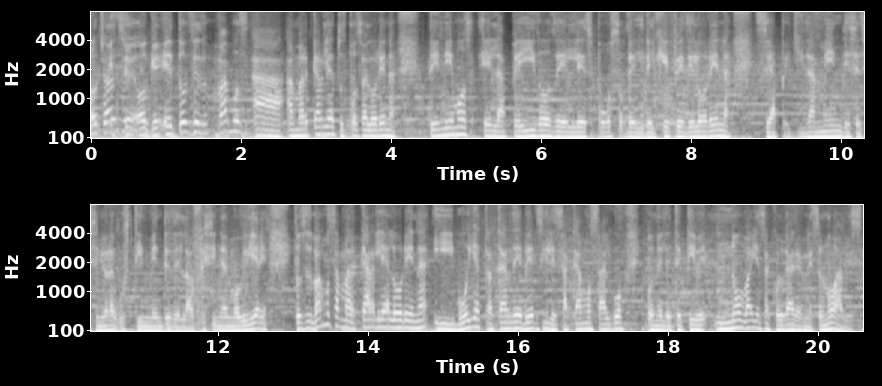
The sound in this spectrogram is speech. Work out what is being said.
Ok, chance. ok, entonces vamos a, a marcarle a tu esposa Lorena. Tenemos el apellido del esposo, del, del jefe de Lorena. Se apellida Méndez, el señor Agustín Méndez de la oficina inmobiliaria. Entonces vamos a marcarle a Lorena y voy a tratar de ver si le sacamos algo con el detective. No vayas a colgar, Ernesto, no hables.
